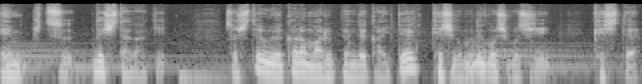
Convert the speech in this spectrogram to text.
鉛筆で下書きそして上から丸ペンで書いて消しゴムでゴシゴシ消して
